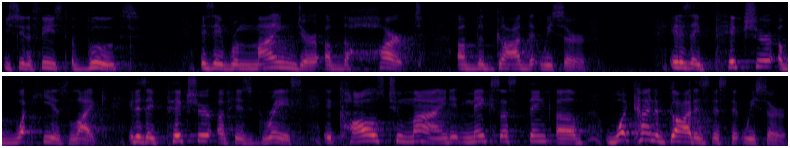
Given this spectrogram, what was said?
You see, the Feast of Booths is a reminder of the heart of the God that we serve. It is a picture of what he is like. It is a picture of his grace. It calls to mind, it makes us think of what kind of God is this that we serve?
